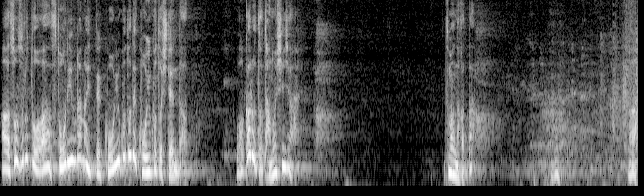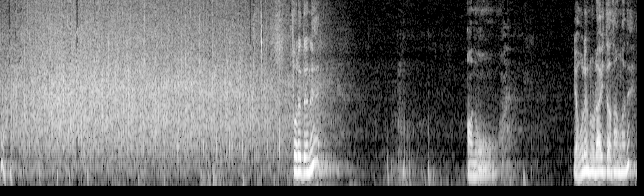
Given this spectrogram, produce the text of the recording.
ああ、そうすると、ああ、ストーリー占いってこういうことでこういうことしてんだ。わかると楽しいじゃない。つまんなかった？それでね、あの、いや、俺のライターさんがね、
